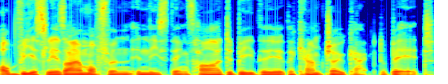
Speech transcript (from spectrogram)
obviously, as I am often in these things, hired to be the the camp joke act a bit,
